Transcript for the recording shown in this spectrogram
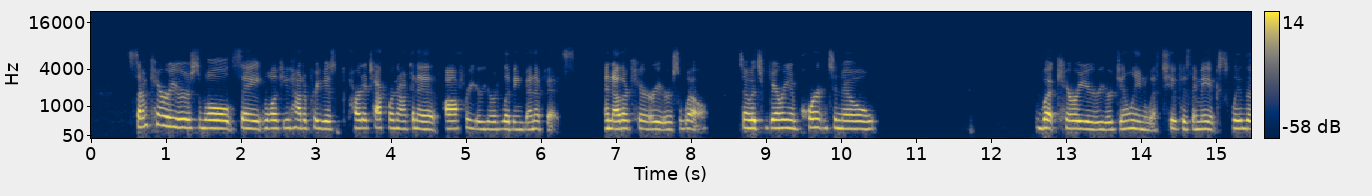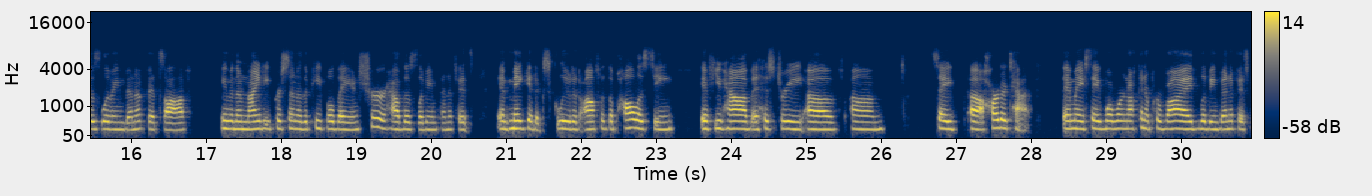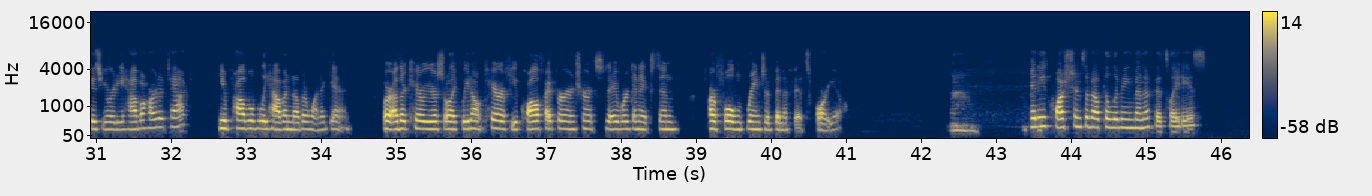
Some carriers will say, well, if you had a previous heart attack, we're not going to offer you your living benefits, and other carriers will. So it's very important to know what carrier you're dealing with too, because they may exclude those living benefits off, even though 90% of the people they insure have those living benefits. it may get excluded off of the policy if you have a history of, um, say, a heart attack. They may say, well, we're not going to provide living benefits because you already have a heart attack. You probably have another one again. Or other carriers are like, we don't care if you qualify for insurance today, we're going to extend our full range of benefits for you. Wow. Any questions about the living benefits, ladies?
